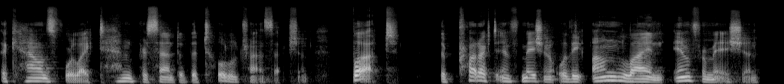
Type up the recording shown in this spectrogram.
accounts for like 10% of the total transaction. But the product information or the online information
